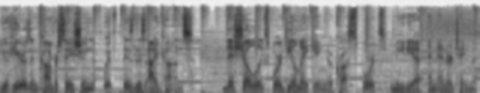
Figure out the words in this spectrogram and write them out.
you'll hear us in conversation with business icons. This show will explore deal making across sports, media, and entertainment.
